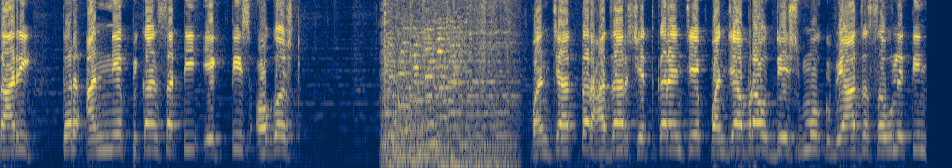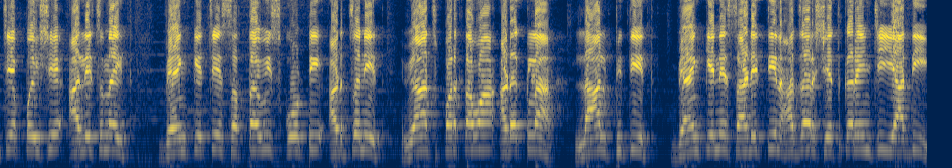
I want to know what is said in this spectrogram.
तारीख तर अन्य पिकांसाठी एकतीस ऑगस्ट. पंच्याहत्तर हजार शेतकऱ्यांचे पंजाबराव देशमुख व्याज सवलतींचे पैसे आलेच नाहीत. बँकेचे सत्तावीस कोटी अडचणीत व्याज परतावा अडकला. लाल फितीत बँकेने साडेतीन हजार शेतकऱ्यांची यादी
